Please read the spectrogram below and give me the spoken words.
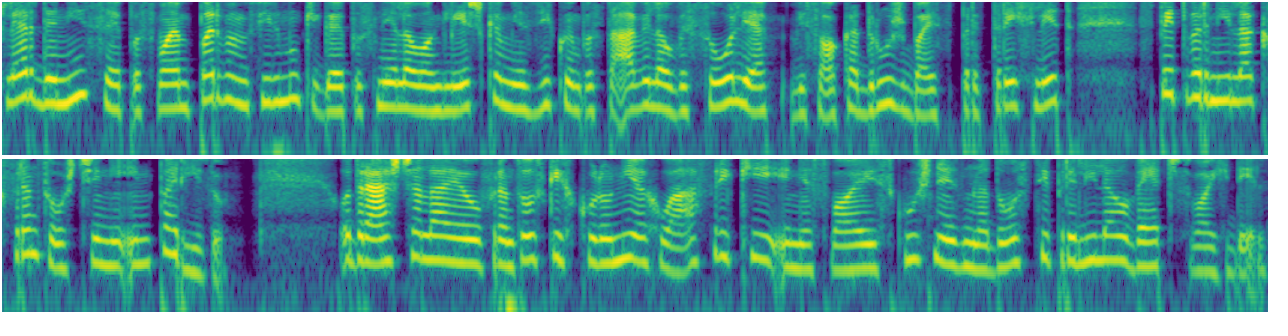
Claire Denis se je po svojem prvem filmu, ki ga je posnela v angleškem jeziku in postavila v vesolje, visoka družba izpred treh let, spet vrnila k francoščini in Parizu. Odraščala je v francoskih kolonijah v Afriki in je svoje izkušnje iz mladosti prelila v več svojih del.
